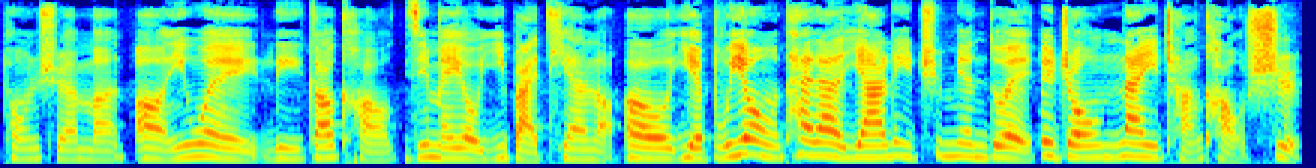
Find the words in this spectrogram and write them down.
同学们，呃，因为离高考已经没有一百天了，呃，也不用太大的压力去面对最终那一场考试，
